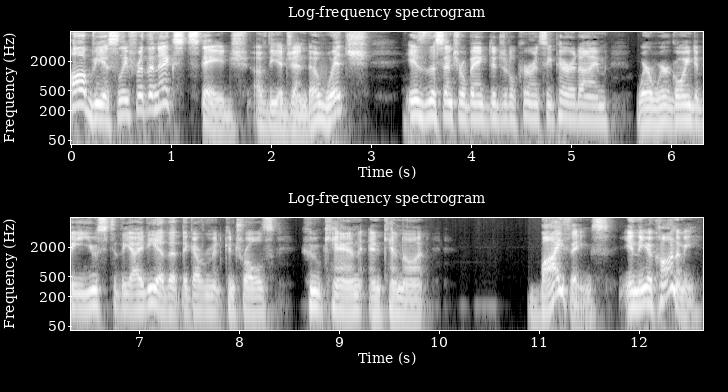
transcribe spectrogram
Obviously for the next stage of the agenda which is the central bank digital currency paradigm where we're going to be used to the idea that the government controls who can and cannot buy things in the economy.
